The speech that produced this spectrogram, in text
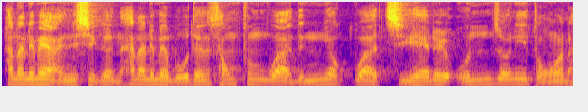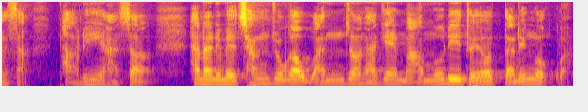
하나님의 안식은 하나님의 모든 성품과 능력과 지혜를 온전히 동원하사 발휘하사 하나님의 창조가 완전하게 마무리되었다는 것과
